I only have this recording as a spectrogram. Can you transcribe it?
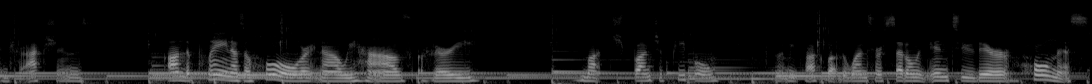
interactions. On the plane as a whole, right now, we have a very much bunch of people. Let me talk about the ones who are settling into their wholeness.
